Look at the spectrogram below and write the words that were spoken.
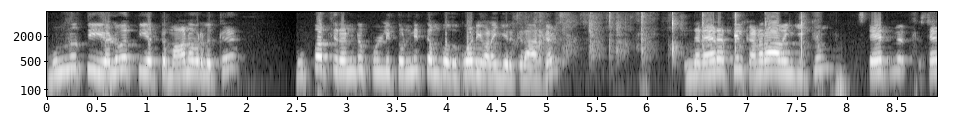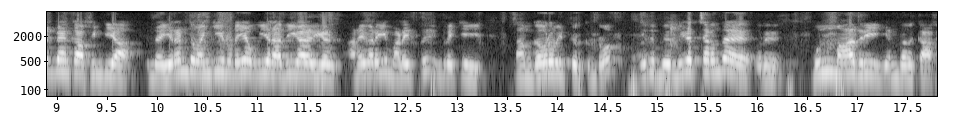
முன்னூற்றி எழுபத்தி எட்டு மாணவர்களுக்கு முப்பத்தி ரெண்டு புள்ளி தொண்ணூத்தி ஒன்பது கோடி வழங்கியிருக்கிறார்கள். இந்த நேரத்தில் கனரா வங்கிக்கும் state state bank of India இந்த இரண்டு வங்கியினுடைய உயர் அதிகாரிகள் அனைவரையும் அழைத்து இன்றைக்கு நாம் கௌரவித்திருக்கின்றோம். இது மிகச்சிறந்த ஒரு முன்மாதிரி என்பதற்காக.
